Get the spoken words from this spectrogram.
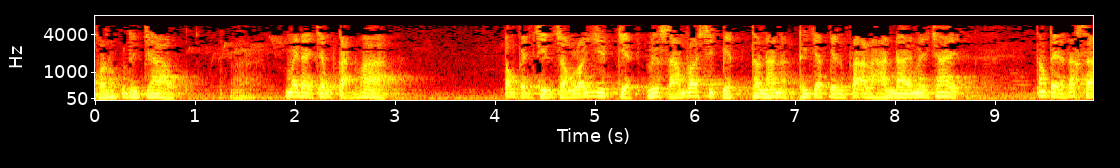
ของพระพุทธเจ้า ไม่ได้จำกัดว่าต้องเป็นศีลสองร้อยี่สิบเจ็ดหรือสามร้อยสิบเอ็ดเท่านั้นถึงจะเป็นพระอรหันต์ได้ไม่ใช่ ตั้งแต่รักษา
